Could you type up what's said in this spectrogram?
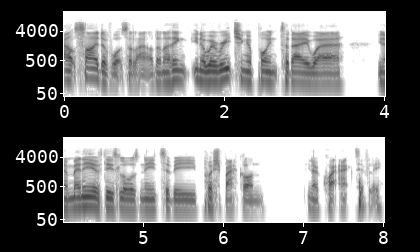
outside of what's allowed. And I think, you know, we're reaching a point today where, you know, many of these laws need to be pushed back on you know quite actively.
